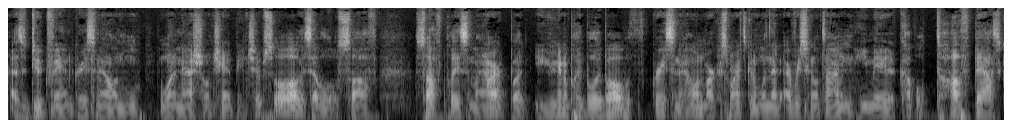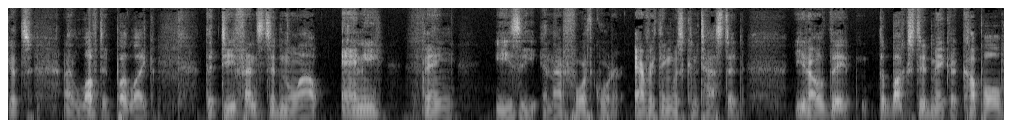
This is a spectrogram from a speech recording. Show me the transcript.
as a Duke fan, Grayson Allen won a national championship, so I'll always have a little soft soft place in my heart. But you're going to play bully ball with Grayson Allen. Marcus Smart's going to win that every single time, and he made a couple tough baskets, and I loved it. But like, the defense didn't allow anything easy in that fourth quarter. Everything was contested. You know, they the Bucks did make a couple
